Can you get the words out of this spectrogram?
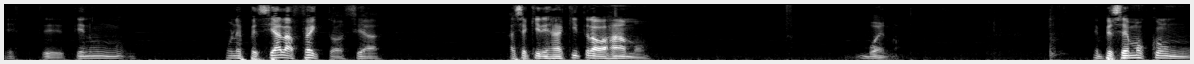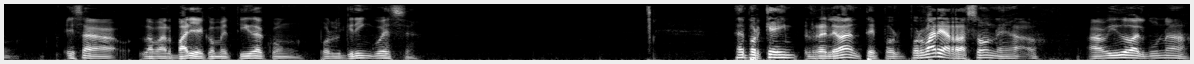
este, tiene un, un especial afecto hacia hacia quienes aquí trabajamos. Bueno, empecemos con esa la barbarie cometida con por el gringo ese. ¿Sabe por qué es relevante? Por, por varias razones. Ha, ha habido algunas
